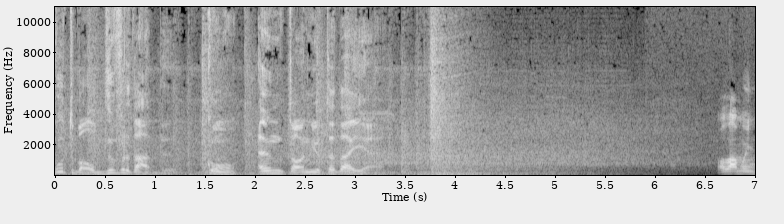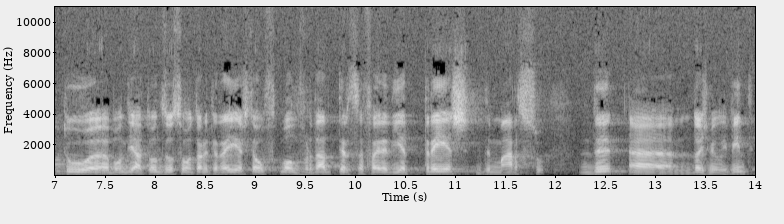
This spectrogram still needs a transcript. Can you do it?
Futebol de Verdade com António Tadeia. Olá, muito uh, bom dia a todos. Eu sou António Tadeia. Este é o Futebol de Verdade, terça-feira, dia 3 de março de uh, 2020.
